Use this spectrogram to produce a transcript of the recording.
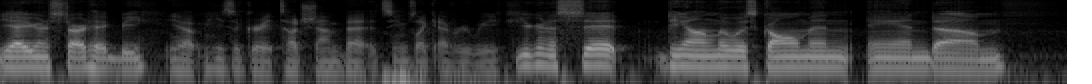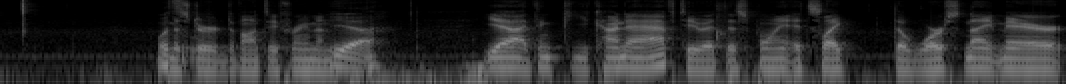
Yeah, you're going to start Higbee. Yep, he's a great touchdown bet. It seems like every week. You're going to sit Dion Lewis, Gallman, and um, what's Mr. Devonta Freeman. Yeah, Yeah, I think you kind of have to at this point. It's like the worst nightmare.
